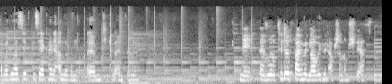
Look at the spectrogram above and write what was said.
Aber du hast jetzt bisher keine anderen ähm, Titeleinfälle. Nee, also Titel fallen mir, glaube ich, mit Abstand am schwersten.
